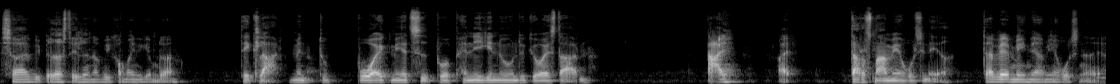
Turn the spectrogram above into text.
så er vi bedre stillet, når vi kommer ind igennem døren. Det er klart, men du bruger ikke mere tid på at panikke nu, end du gjorde i starten. Nej, nej, Der er du snart mere rutineret. der vil jeg mene, jeg er mere rutineret, ja.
